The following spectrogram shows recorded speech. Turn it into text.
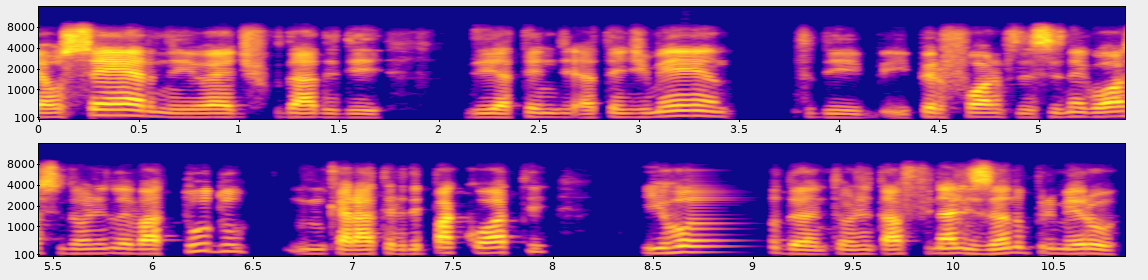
É o CERN, é a dificuldade de, de atendimento de, e performance desses negócios, então a gente levar tudo em caráter de pacote e rodando. Então a gente está finalizando primeiro,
